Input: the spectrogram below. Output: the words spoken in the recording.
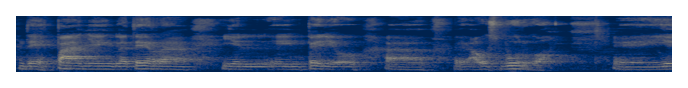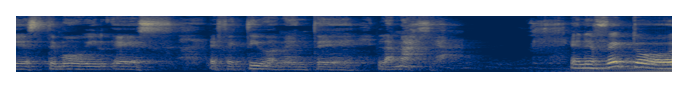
de España, Inglaterra y el imperio ah, eh, Augsburgo. y este móvil es efectivamente la magia. En efecto,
